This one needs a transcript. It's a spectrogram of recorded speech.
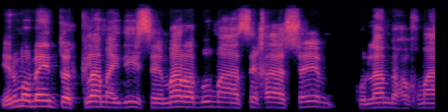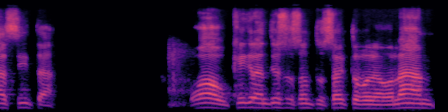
Y en un momento exclama y dice, Marabuma Aseja Hashem, Kulam Asita. Wow, qué grandiosos son tus actos, Olam.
